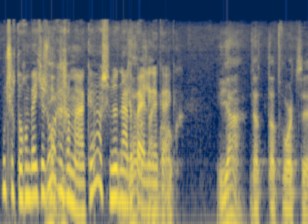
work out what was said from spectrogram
moet zich toch een beetje zorgen gaan maken als je naar de ja, peilingen kijkt. Ja, dat, dat wordt... Uh,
